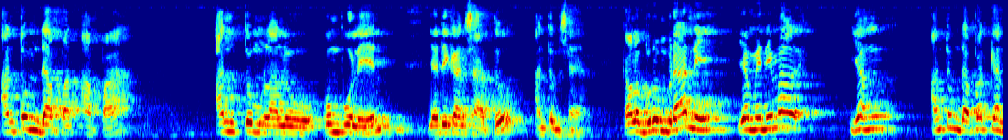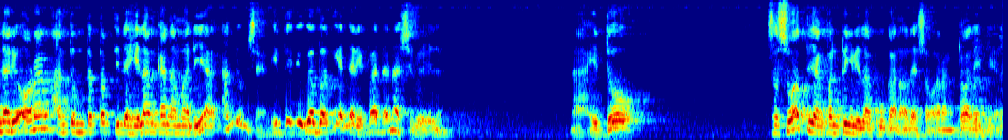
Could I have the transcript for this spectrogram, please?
Antum dapat apa? Antum lalu kumpulin, jadikan satu, antum share. Kalau belum berani, ya minimal yang antum dapatkan dari orang, antum tetap tidak hilangkan nama dia, antum share. Itu juga bagian daripada nasrul ilm. Nah, itu sesuatu yang penting dilakukan oleh seorang talib ya.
